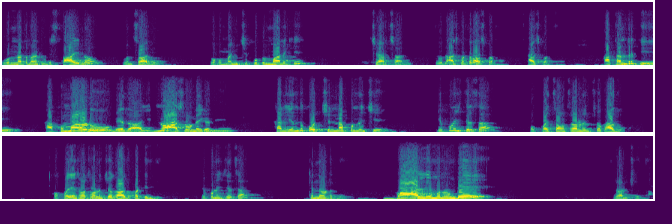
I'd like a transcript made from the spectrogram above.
ఉన్నతమైనటువంటి స్థాయిలో ఉంచాలి. ఒక మంచి కుటుంబానికి చేర్చాలి. ఎవరు ఆశపడతారు ఆశపడతారు. ఆశపడతారు. ఆ తండ్రికి ఆ కుమారుడు మీద ఎన్నో ఆశలు ఉన్నాయి కానీ కానీ ఎందుకో చిన్నప్పటి నుంచి ఎప్పటి నుంచి తెలుసా? ఒక పది సంవత్సరాల నుంచో కాదు. ఒక పదిహేను సంవత్సరాల నుంచో కాదు పట్టింది. ఎప్పటి నుంచి తెలుసా? కింద ఉంటుంది. బాల్యము నుండే. రండి చూద్దాం.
